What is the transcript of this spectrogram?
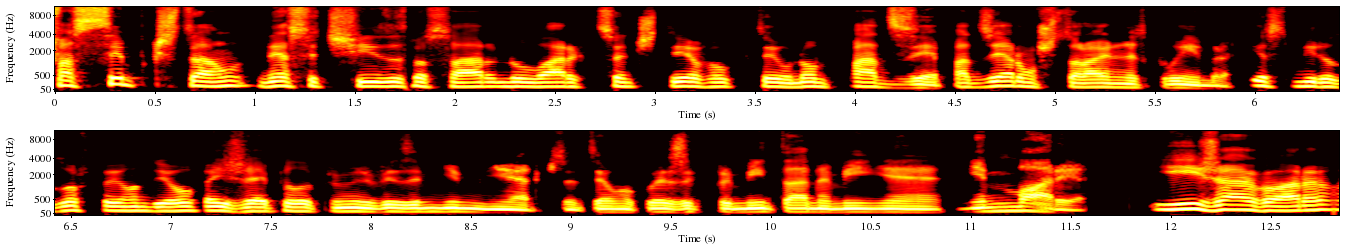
faço sempre questão, nessa descida, de passar no Largo de Santo Estevão, que tem o nome de Padzé. Padzé era um restaurante de Coimbra. Esse mirador foi onde eu beijei pela primeira vez a minha mulher, portanto é uma coisa que para mim está na minha, minha memória. E já agora,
